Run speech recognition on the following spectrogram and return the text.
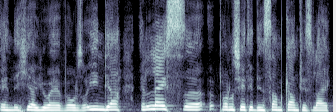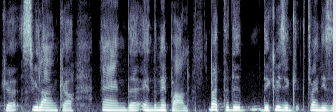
and here you have also India, and less uh, pronounced in some countries like uh, Sri Lanka and uh, and Nepal. But the decreasing trend is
